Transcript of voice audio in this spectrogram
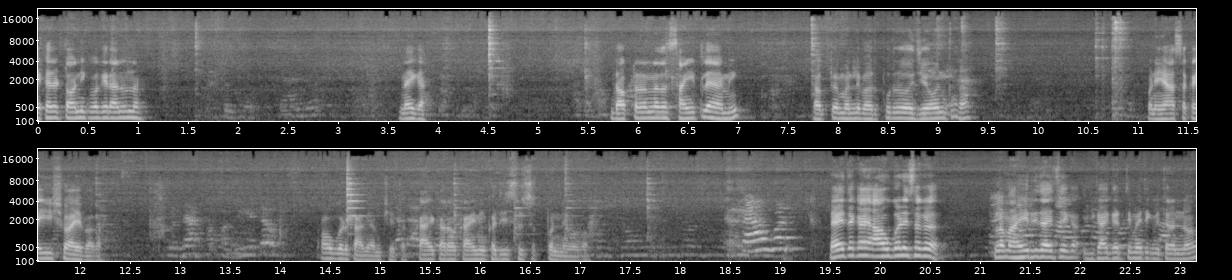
एखादं टॉनिक वगैरे आणू ना? नाही का? डॉक्टरांना तर सांगितलं आहे आम्ही. डॉक्टर म्हणले भरपूर जेवण करा. पण हे असं काही इश्यू आहे बघा. अवघड काम आहे आमच्या इथं. काय करावं काय नाही कधी सुचत पण नाही बाबा? नाही तर काय अवघड आहे सगळं. तुला माहेरी जायचं आहे का? ही काय करते माहिती मित्रांनो?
